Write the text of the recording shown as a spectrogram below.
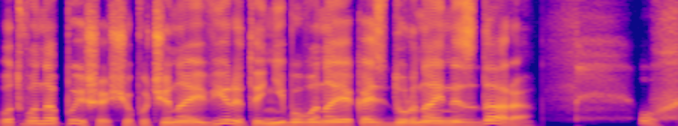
От вона пише, що починає вірити, ніби вона якась дурна й нездара. ух.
